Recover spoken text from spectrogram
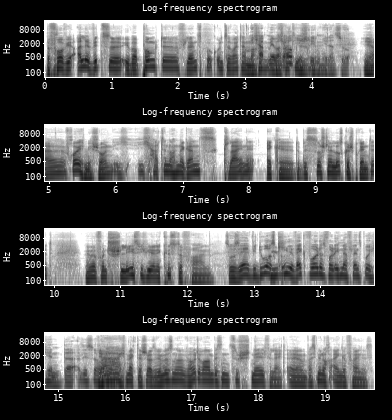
Bevor wir alle Witze über Punkte, Flensburg und so weiter machen. Ich habe mir was aufgeschrieben hier dazu. Ja, freue ich mich schon. Ich, ich hatte noch eine ganz kleine Ecke. Du bist so schnell losgesprintet, wenn wir von Schleswig wieder an die Küste fahren. So sehr wie du aus Über- Kiel weg wolltest, wollte ich nach Flensburg hin. Da siehst du Ja, heute. ich merke das schon. Also wir müssen, heute war ein bisschen zu schnell vielleicht. Ähm, was mir noch eingefallen ist.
